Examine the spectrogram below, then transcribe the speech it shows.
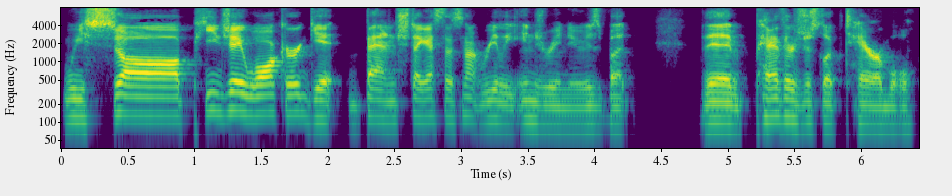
We saw PJ Walker get benched. I guess that's not really injury news, but the Panthers just look terrible.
